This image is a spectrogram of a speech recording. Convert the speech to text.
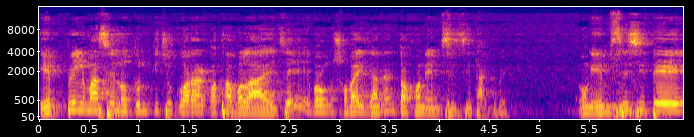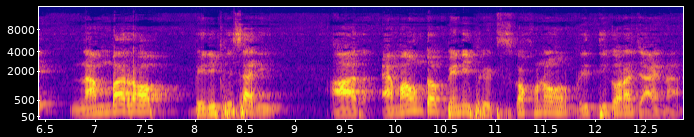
এপ্রিল মাসে নতুন কিছু করার কথা বলা হয়েছে এবং সবাই জানেন তখন এমসিসি থাকবে। এবং এমসিসিতে নাম্বার অফ বেনিফিশিয়ারি আর অ্যামাউন্ট অফ বেনিফিটস কখনো বৃদ্ধি করা যায় না।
